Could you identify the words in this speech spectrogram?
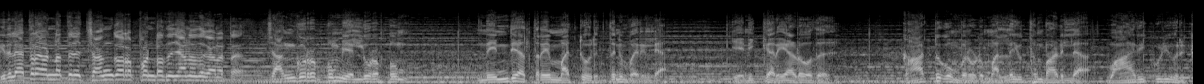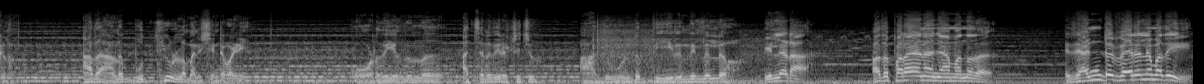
ഇതിൽ എത്ര എണ്ണത്തിന് ചങ്കുറപ്പുണ്ടെന്ന് ഞാനൊന്ന് കാണട്ടെ. ചങ്കുറപ്പും എല്ലുറപ്പും നിന്റെ അത്രയും മറ്റൊരുത്തനും വരില്ല. എനിക്കറിയാടോ അത്. കാട്ടുകൊമ്പനോട് മല്ലയുദ്ധം പാടില്ല വാരിക്കുഴി ഒരുക്കണം. അതാണ് ബുദ്ധിയുള്ള മനുഷ്യന്റെ വഴി. കോടതിയിൽ നിന്ന് അച്ഛനതി രക്ഷിച്ചു. അതുകൊണ്ട് തീരുന്നില്ലല്ലോ. ഇല്ലടാ. അത് പറയാനാ ഞാൻ വന്നത്. രണ്ട് വിരൽ മതി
